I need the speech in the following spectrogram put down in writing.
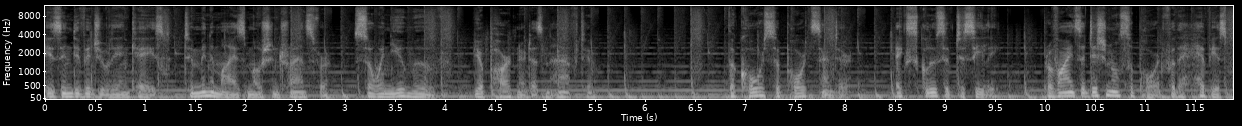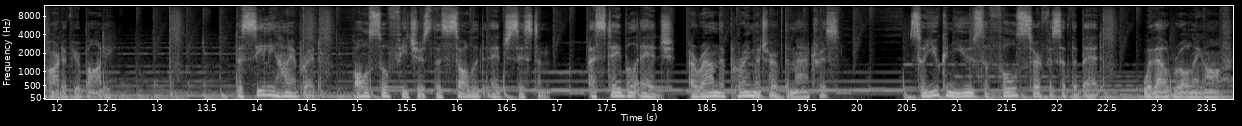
is individually encased to minimize motion transfer, so when you move, your partner doesn't have to. The Core Support Center, exclusive to Sealy, provides additional support for the heaviest part of your body. The Sealy Hybrid also features the Solid Edge system, a stable edge around the perimeter of the mattress, so you can use the full surface of the bed without rolling off.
